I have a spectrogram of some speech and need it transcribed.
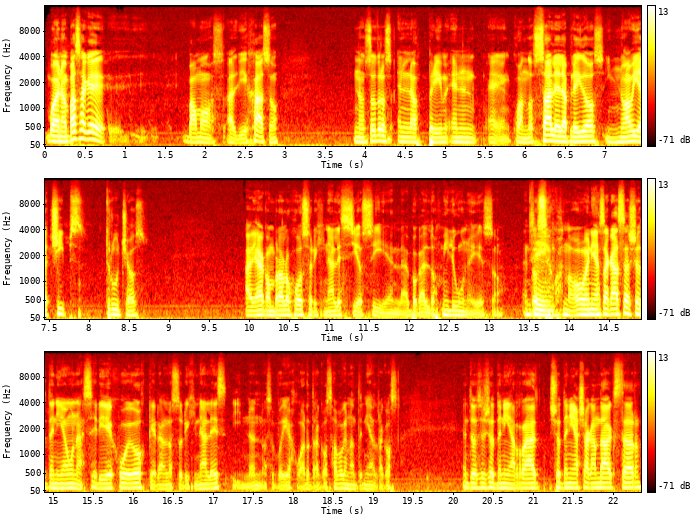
Bueno, pasa que. eh, Vamos al viejazo. Nosotros en los prim- en- eh, cuando sale la Play 2 y no había chips truchos, había que comprar los juegos originales sí o sí, en la época del 2001 y eso. Entonces Sí. cuando vos venías a casa yo tenía una serie de juegos que eran los originales y no, no se podía jugar otra cosa porque no tenía otra cosa. Entonces yo tenía Rat, yo tenía Jack and Daxter,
